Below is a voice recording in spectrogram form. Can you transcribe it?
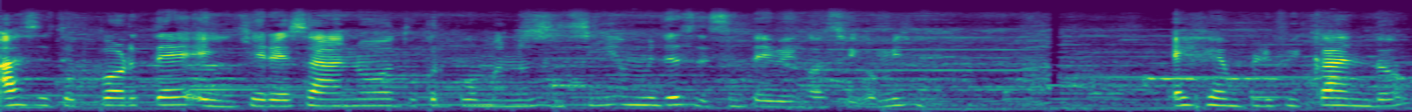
Haces deporte e ingieres sano, tu cuerpo humano sencillamente se siente bien consigo mismo. Ejemplificando,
